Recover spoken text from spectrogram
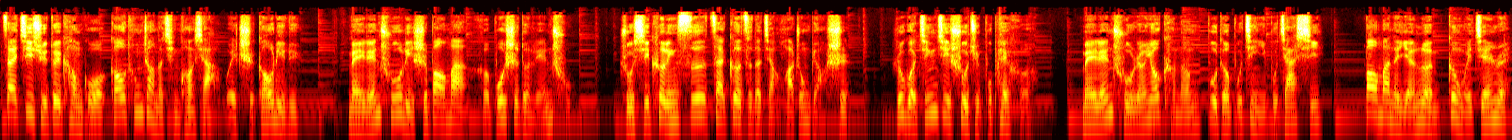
在继续对抗过高通胀的情况下维持高利率。美联储理事鲍曼和波士顿联储主席柯林斯在各自的讲话中表示，如果经济数据不配合，美联储仍有可能不得不进一步加息。鲍曼的言论更为尖锐，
